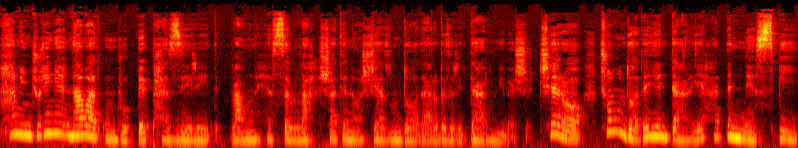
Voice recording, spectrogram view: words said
همینجوری نباید اون رو بپذیرید و اون حس وحشت ناشی از اون داده رو بذارید درونی بشه. چرا؟ چون اون داده یه در یه حد نسبی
